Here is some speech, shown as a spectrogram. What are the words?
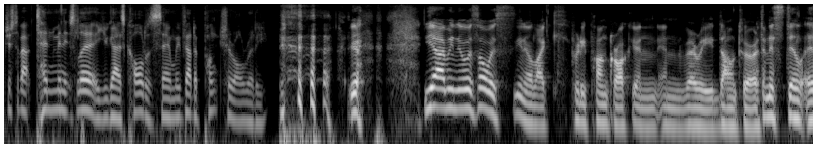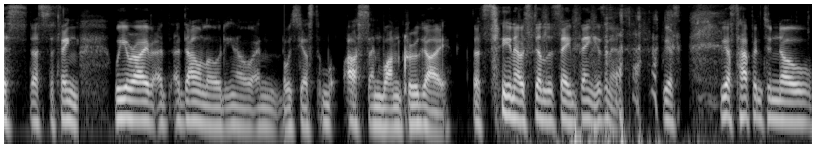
just about ten minutes later, you guys called us saying we've had a puncture already. yeah, yeah. I mean, it was always you know like pretty punk rock and and very down to earth, and it still is. That's the thing. We arrive at a download, you know, and it was just us and one crew guy. That's you know still the same thing, isn't it? we just we just happen to know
